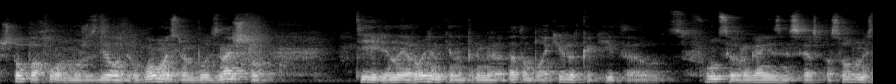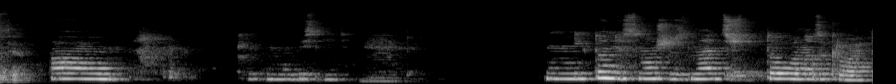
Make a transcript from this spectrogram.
что плохого он может сделать другому, если он будет знать, что те или иные родинки, например, да, там блокируют какие-то вот функции в организме, сверхспособности? Как вам объяснить? Никто не сможет знать, что оно закрывает.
